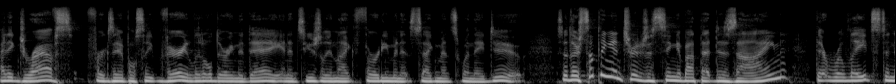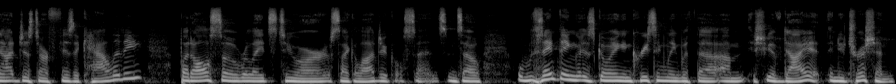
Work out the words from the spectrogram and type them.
i think giraffes for example sleep very little during the day and it's usually in like 30 minute segments when they do. So there's something interesting about that design that relates to not just our physicality but also relates to our psychological sense. And so, well, the same thing is going increasingly with the um, issue of diet and nutrition.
